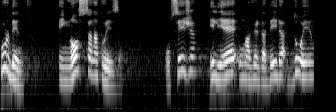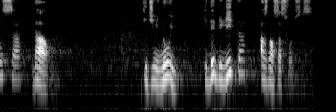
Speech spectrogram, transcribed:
por dentro, em nossa natureza. Ou seja, ele é uma verdadeira doença da alma, que diminui, que debilita as nossas forças.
